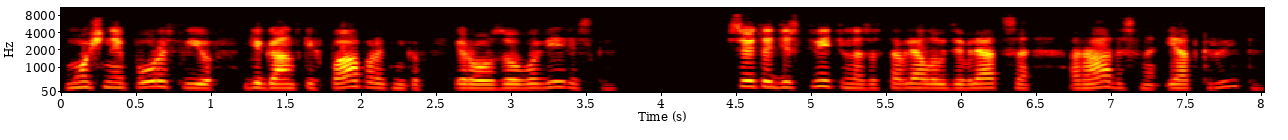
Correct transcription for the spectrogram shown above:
мощной порослью гигантских папоротников и розового вереска. Все это действительно заставляло удивляться радостно и открыто.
